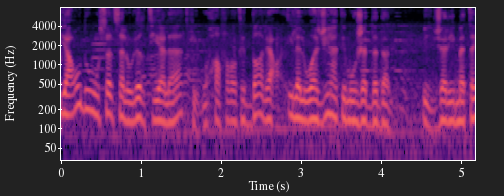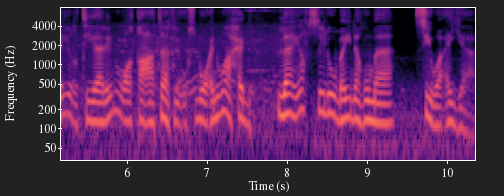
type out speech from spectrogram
يعود مسلسل الاغتيالات في محافظة الضالع إلى الواجهة مجددا بجريمتي اغتيال وقعتا في أسبوع واحد لا يفصل بينهما سوى أيام.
